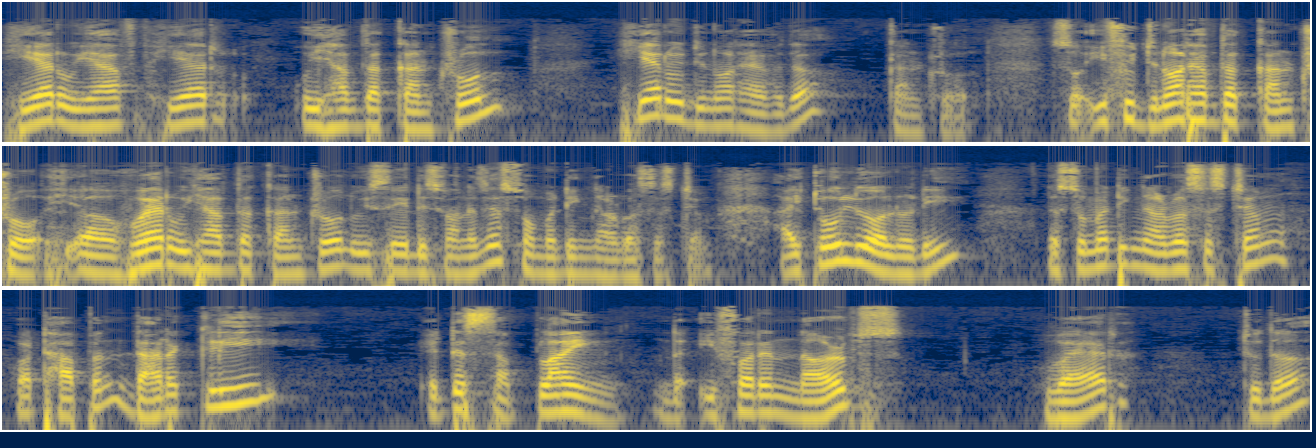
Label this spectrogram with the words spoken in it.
Here we have here we have the control. Here we do not have the control. So if we do not have the control uh, where we have the control we say this one is a somatic nervous system. I told you already the somatic nervous system what happened? Directly it is supplying the efferent nerves where? To the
